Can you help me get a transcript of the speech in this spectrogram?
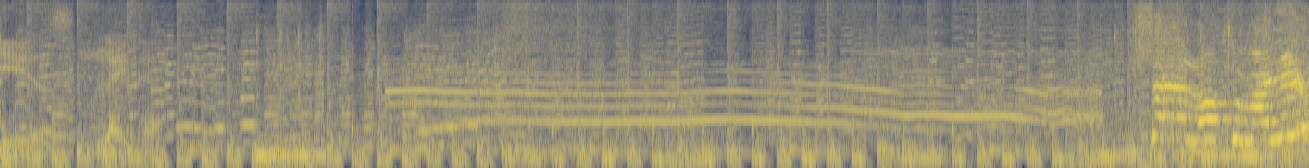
years later. Hello to my little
